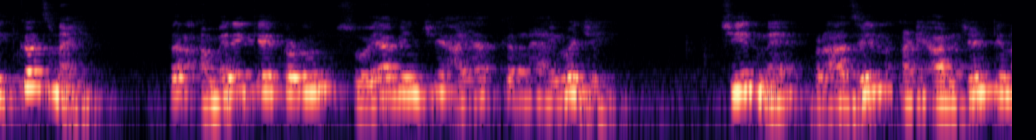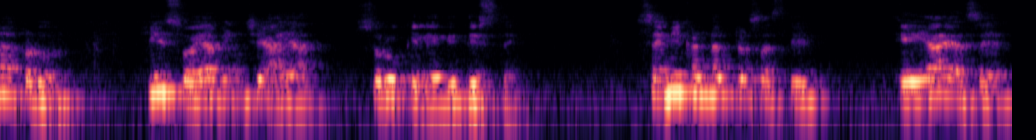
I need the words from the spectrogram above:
इतकंच नाही तर अमेरिकेकडून सोयाबीनची आयात करण्याऐवजी चीनने ब्राझील आणि अर्जेंटिनाकडून ही सोयाबीनची आयात सुरू केलेली दिसते. सेमी कंडक्टर्स असतील ए आय असेल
